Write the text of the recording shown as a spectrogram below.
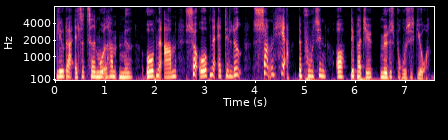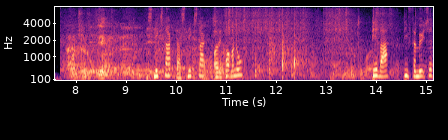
blev der altså taget imod ham med åbne arme. Så åbne, at det lød sådan her, da Putin og Depardieu mødtes på russisk jord. Der er sniksnak, der er sniksnak, og det kommer nu. Det var de famøse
